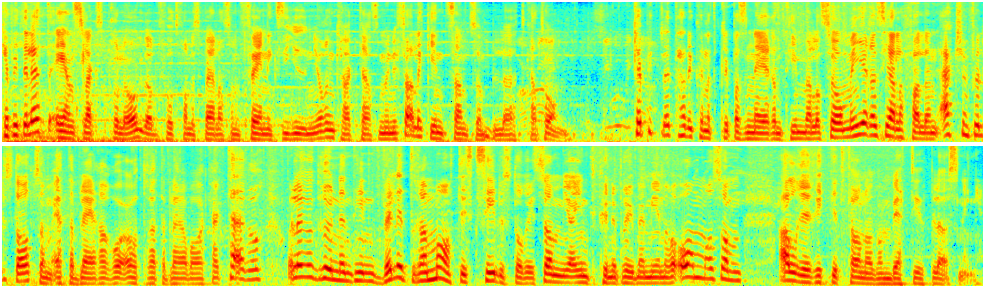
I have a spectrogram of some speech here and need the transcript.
Kapitel 1 är en slags prolog där du fortfarande spelar som Phoenix Junior, en karaktär som är ungefär lika intressant som blöt kartong. Kapitlet hade kunnat klippas ner en timme eller så, men ger oss i alla fall en actionfylld start som etablerar och återetablerar våra karaktärer och lägger grunden till en väldigt dramatisk sidostory som jag inte kunde bry mig mindre om och som aldrig riktigt får någon vettig upplösning.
